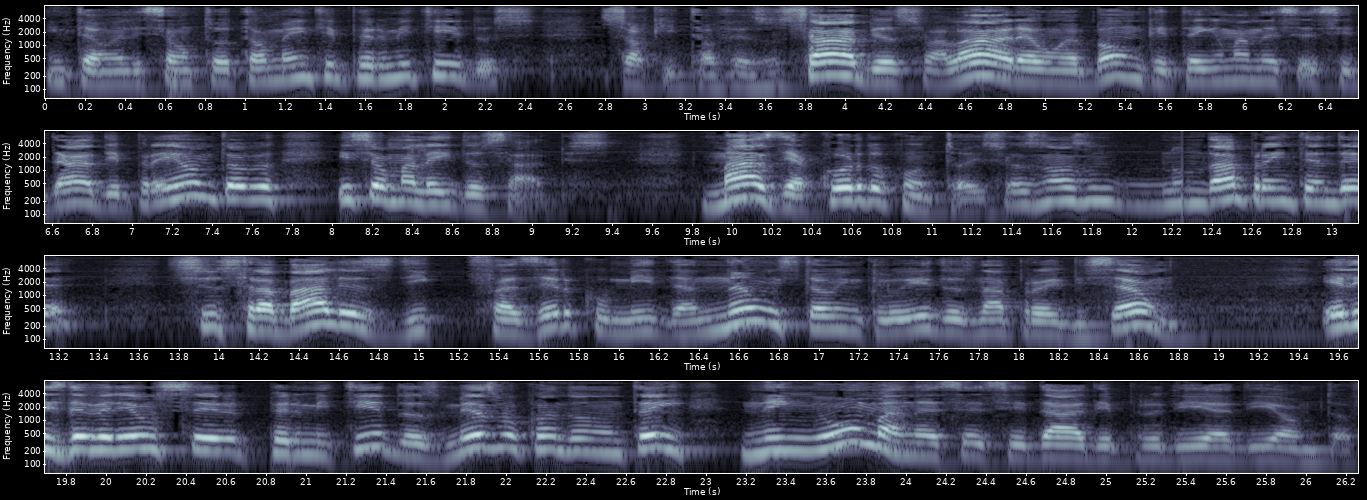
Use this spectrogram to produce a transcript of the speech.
Então, eles são totalmente permitidos. Só que talvez os sábios falaram, é bom que tenha uma necessidade para Yom isso é uma lei dos sábios. Mas, de acordo com Toisvas, nós não dá para entender. Se os trabalhos de fazer comida não estão incluídos na proibição, eles deveriam ser permitidos mesmo quando não tem nenhuma necessidade para o dia de Yom Tov.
